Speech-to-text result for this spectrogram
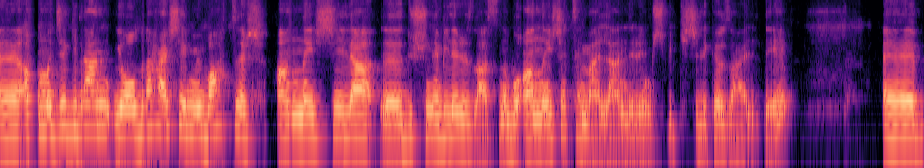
e, amaca giden yolda her şey mübahtır anlayışıyla e, düşünebiliriz aslında. Bu anlayışa temellendirilmiş bir kişilik özelliği. E,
